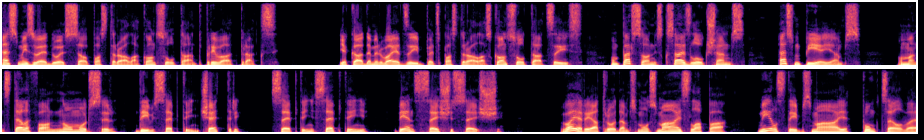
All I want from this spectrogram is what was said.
esmu izveidojis savu pastorālā konsultanta privātu praksi. Ja kādam ir vajadzība pēc pastorālās konsultācijas un personiskas aizlūgšanas, esmu pieejams, un mans telefona numurs ir 274, 77, 166, vai arī atrodams mūsu mājaslapā mīlestības māja.lv.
